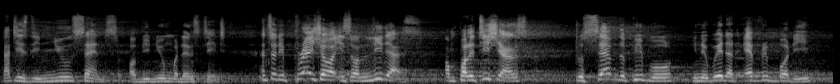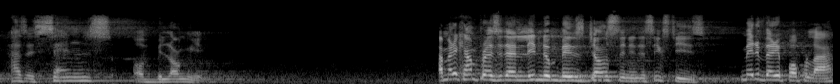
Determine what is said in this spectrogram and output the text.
That is the new sense of the new modern state. And so the pressure is on leaders, on politicians to serve the people in a way that everybody has a sense of belonging. American President Lyndon Baines Johnson in the 60s made it very popular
